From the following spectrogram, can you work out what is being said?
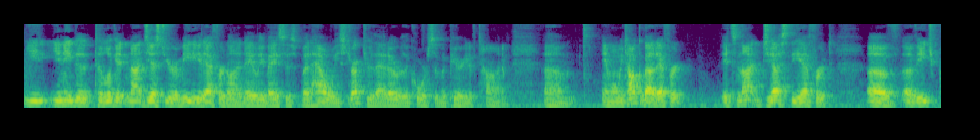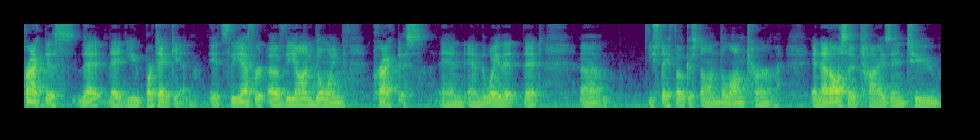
you, you need to, to look at not just your immediate effort on a daily basis, but how we structure that over the course of a period of time. Um, and when we talk about effort, it's not just the effort of, of each practice that, that you partake in. It's the effort of the ongoing practice and, and the way that, that um, you stay focused on the long term. And that also ties into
